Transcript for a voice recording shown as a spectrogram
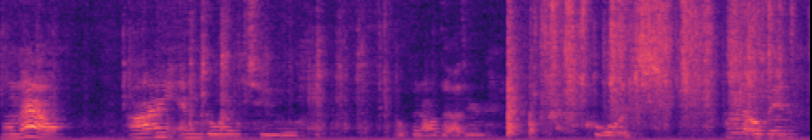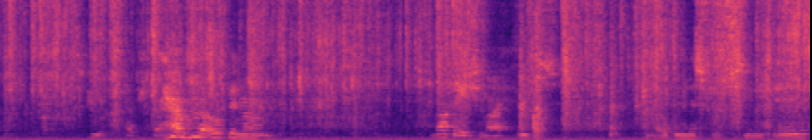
well now I am going to open all the other cords. I'm gonna open. I'm gonna open um not the HDMI. Oops. I'm gonna open this first. See what it is.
